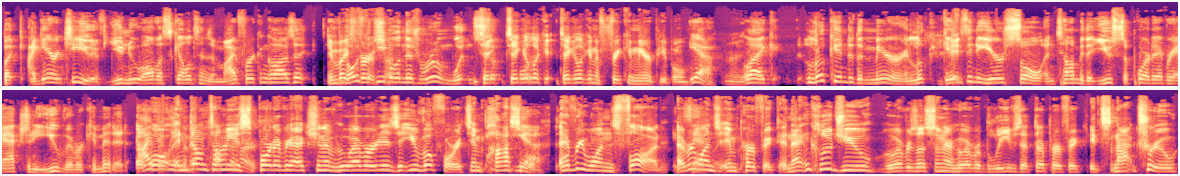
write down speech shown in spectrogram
But I guarantee you, if you knew all the skeletons in my freaking closet, And most of the people in this room wouldn't Take, take a look at take a look in the freaking mirror, people. yeah, like look into the mirror and look, gaze into your soul, and tell me that you support every action you've ever committed. I in and don't tell me you of hearts. support every action of whoever it is that you vote for. It's impossible. Yeah. Everyone's flawed. Everyone's Imperfect. And that includes you, whoever's listening or whoever believes that they're perfect. It's not true.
